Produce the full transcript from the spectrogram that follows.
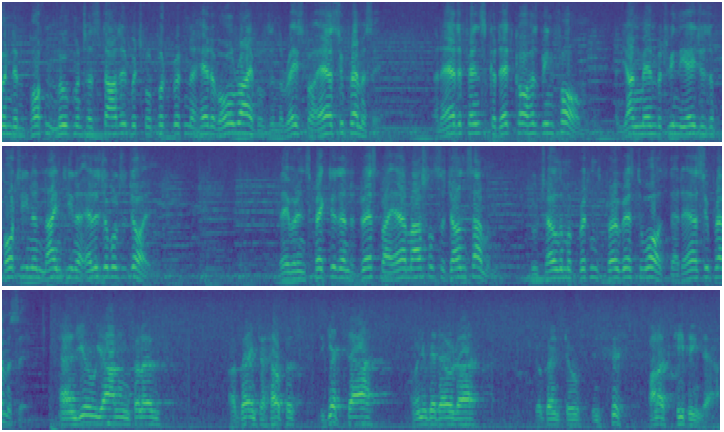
and important movement has started which will put Britain ahead of all rivals in the race for air supremacy. An air defense cadet corps has been formed, and young men between the ages of 14 and 19 are eligible to join. They were inspected and addressed by Air Marshal Sir John Salmond, who told them of Britain's progress towards that air supremacy. And you young fellows are going to help us to get there. When you get older, you're going to insist on us keeping there.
